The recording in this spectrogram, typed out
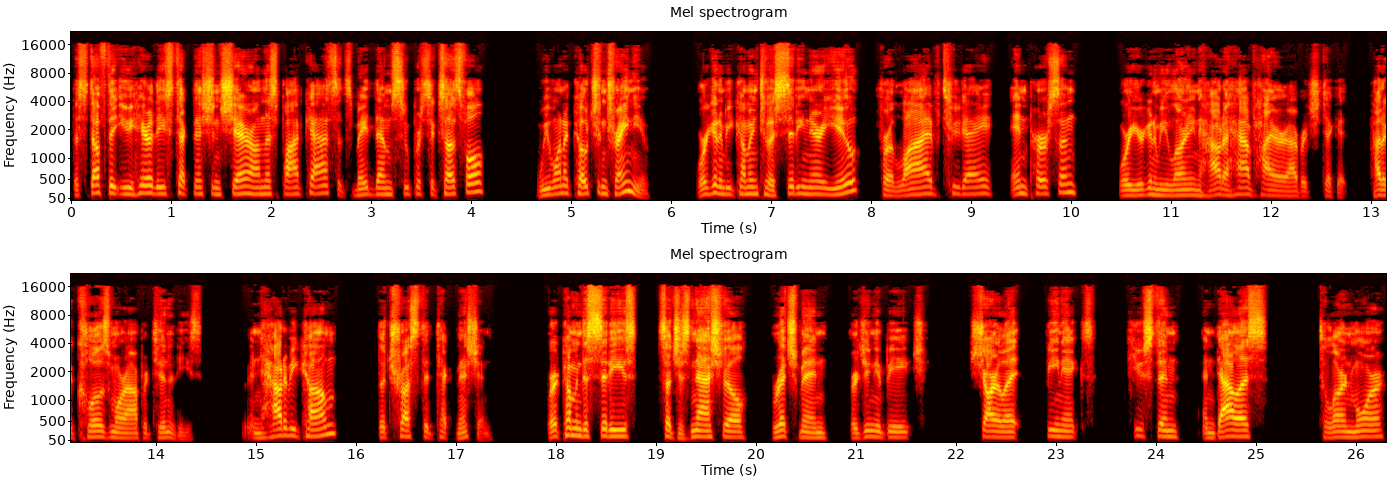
the stuff that you hear these technicians share on this podcast, that's made them super successful. We want to coach and train you. We're going to be coming to a city near you for a live two day in person where you're going to be learning how to have higher average ticket, how to close more opportunities, and how to become the trusted technician. We're coming to cities such as Nashville, Richmond, Virginia Beach, Charlotte, Phoenix, Houston, and Dallas. To learn more,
